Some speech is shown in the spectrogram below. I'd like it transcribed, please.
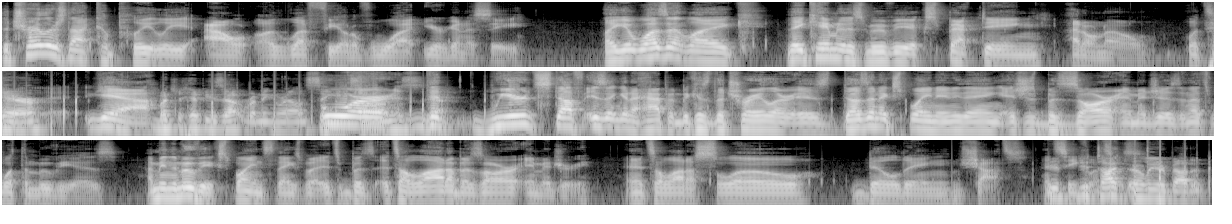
the trailer's not completely out of left field of what you're gonna see. Like it wasn't like they came to this movie expecting I don't know what's Hair. yeah, a bunch of hippies out running around singing or songs. the weird stuff isn't gonna happen because the trailer is doesn't explain anything. It's just bizarre images, and that's what the movie is. I mean, the movie explains things, but it's it's a lot of bizarre imagery, and it's a lot of slow building shots and You, you sequences. talked earlier about it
